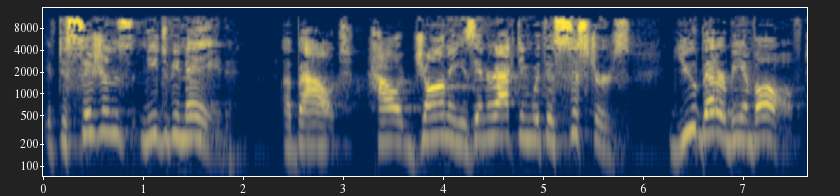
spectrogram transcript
If decisions need to be made about how Johnny's interacting with his sisters, you better be involved.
